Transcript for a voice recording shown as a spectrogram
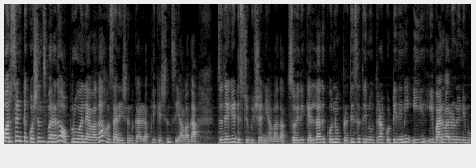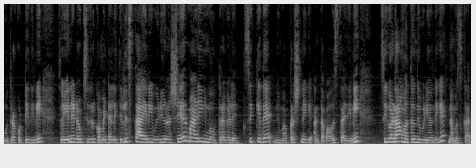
ಪರ್ಸೆಂಟ್ ಕ್ವಶನ್ಸ್ ಬರೋದು ಅಪ್ರೂವಲ್ ಯಾವಾಗ? ಹೊಸ ರೇಷನ್ ಕಾರ್ಡ್ ಅಪ್ಲಿಕೇಶನ್ಸ್ ಯಾವಾಗ? ಜೊತೆಗೆ ಡಿಸ್ಟ್ರಿಬ್ಯೂಷನ್ ಯಾವಾಗ? ಸೊ ಇದಕ್ಕೆಲ್ಲದಕ್ಕೂ ಪ್ರತಿ ಸತಿನೂ ಉತ್ತರ ಕೊಟ್ಟಿದ್ದೀನಿ. ಈ ಈ ಭಾನುವಾರನೂ ನಿಮ್ಗೆ ಉತ್ತರ ಕೊಟ್ಟಿದ್ದೀನಿ. ಸೊ ಏನೇ ಡೌಟ್ಸ್ ಇದ್ರು ಕಮೆಂಟ್ ಅಲ್ಲಿ ತಿಳಿಸ್ತಾ ಇರಿ. ವಿಡಿಯೋನ ಶೇರ್ ಮಾಡಿ. ನಿಮ್ಮ ಉತ್ತರಗಳಿಗೆ ಸಿಕ್ಕಿದೆ, ನಿಮ್ಮ ಪ್ರಶ್ನೆಗೆ ಅಂತ ಭಾವಿಸ್ತಾ ಇದ್ದೀನಿ. ಸಿಗೋಣ ಮತ್ತೊಂದು ವಿಡಿಯೋನಿಗೆ ನಮಸ್ಕಾರ.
